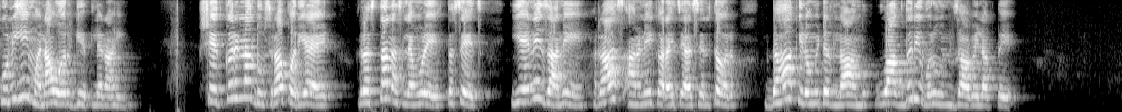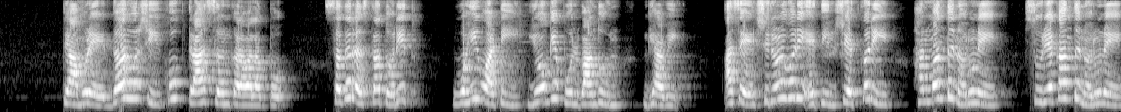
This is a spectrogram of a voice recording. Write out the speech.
कुणीही मनावर घेतले नाही. शेतकऱ्यांना दुसरा पर्याय रस्ता नसल्यामुळे तसेच येणे जाणे रास आणणे करायचे असेल तर दहा किलोमीटर लांब वागदरीवरून जावे लागते. त्यामुळे दरवर्षी खूप त्रास सहन करावा लागतो. सदर रस्ता त्वरित वहीवाटी योग्य पूल बांधून घ्यावी असे शिरोळवडी येथील शेतकरी हनुमंत नरुणे सूर्यकांत नरुणे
